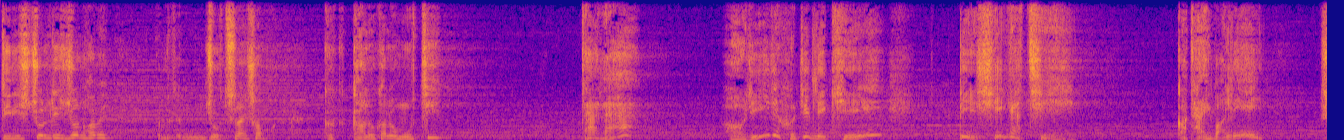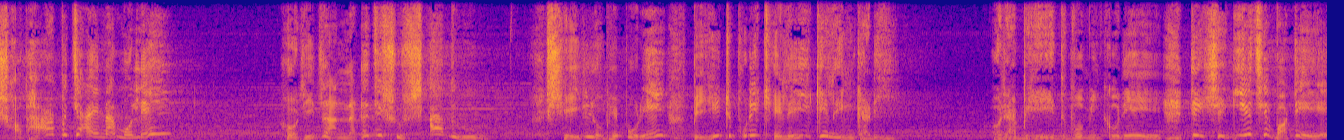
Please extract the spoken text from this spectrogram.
তিরিশ চল্লিশ জন হবে। জ্যোৎস্নায় সব কালো কালো মূর্তি। তারা হরির হোটেলে খেয়ে টেসে গেছে। কথাই বলে স্বভাব যায় না মোলে। হরির রান্নাটা যে সুস্বাদু। সেই লোভে পড়ে পেট পুরে খেলেই কেলেঙ্কারি। ওরা ভেদ বমি করে টেসে গিয়েছে বটে,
